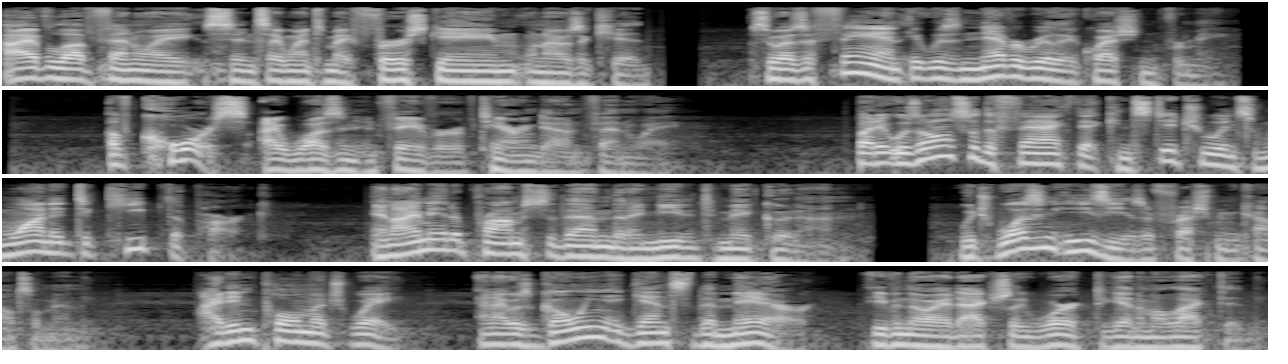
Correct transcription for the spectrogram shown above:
I've loved Fenway since I went to my first game when I was a kid. So as a fan, it was never really a question for me. Of course, I wasn't in favor of tearing down Fenway. But it was also the fact that constituents wanted to keep the park. And I made a promise to them that I needed to make good on, which wasn't easy as a freshman councilman. I didn't pull much weight, and I was going against the mayor, even though I had actually worked to get him elected.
